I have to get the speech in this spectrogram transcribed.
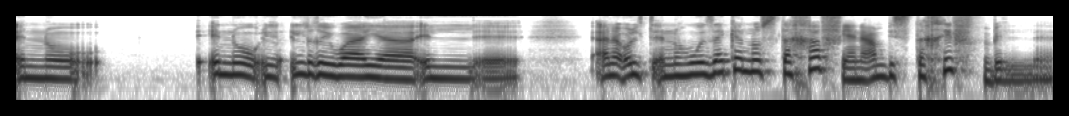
إنه إنه الغواية أنا قلت إنه هو زي كأنه استخف يعني عم بيستخف بال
